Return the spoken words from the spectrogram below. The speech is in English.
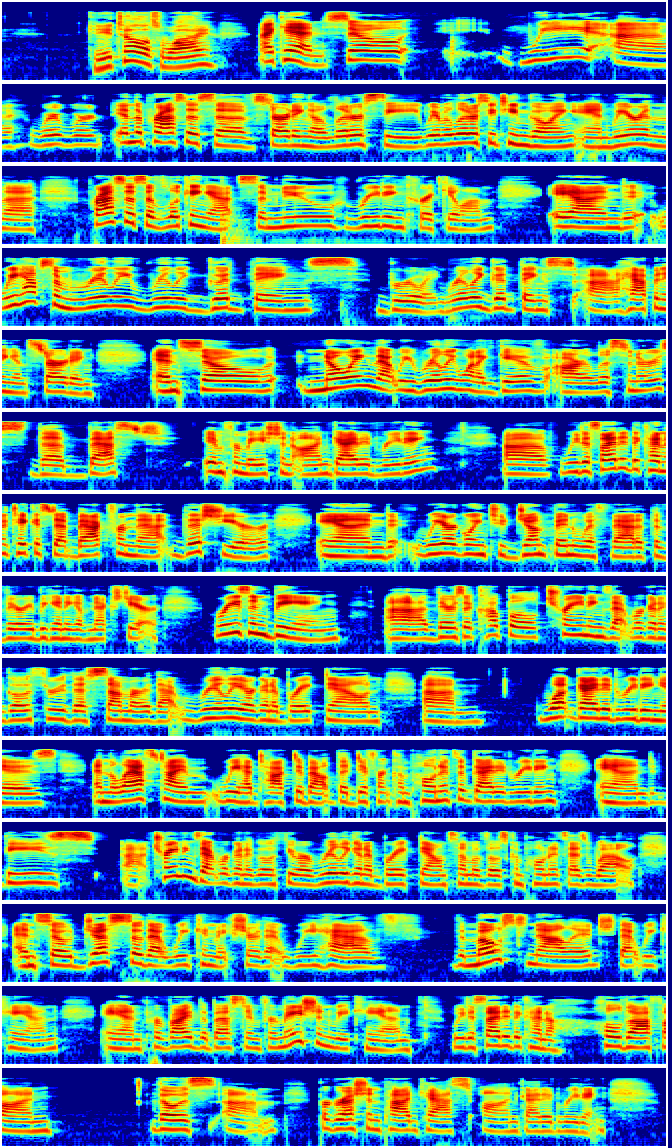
Can you tell us why?" I can. So we uh we're we're in the process of starting a literacy. We have a literacy team going and we are in the process of looking at some new reading curriculum and we have some really really good things brewing. Really good things uh happening and starting. And so knowing that we really want to give our listeners the best information on guided reading, uh, we decided to kind of take a step back from that this year, and we are going to jump in with that at the very beginning of next year. Reason being, uh, there's a couple trainings that we're going to go through this summer that really are going to break down um, what guided reading is. And the last time we had talked about the different components of guided reading, and these uh, trainings that we're going to go through are really going to break down some of those components as well. And so, just so that we can make sure that we have the most knowledge that we can and provide the best information we can, we decided to kind of hold off on those um, progression podcasts on guided reading.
